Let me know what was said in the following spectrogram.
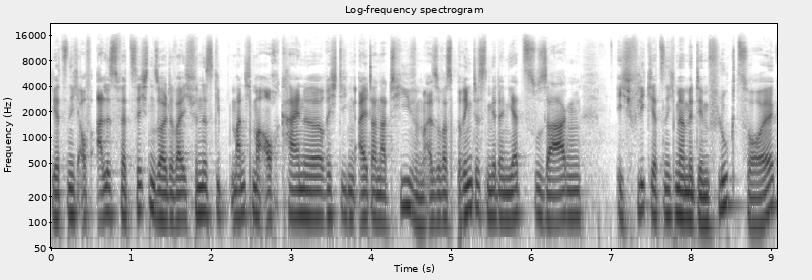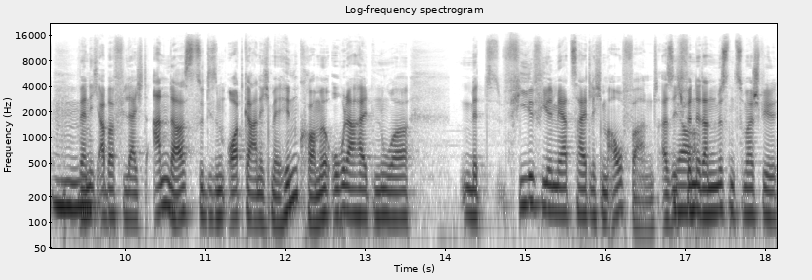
jetzt nicht auf alles verzichten sollte, weil ich finde, es gibt manchmal auch keine richtigen Alternativen. Also was bringt es mir denn jetzt zu sagen, ich fliege jetzt nicht mehr mit dem Flugzeug, mhm. wenn ich aber vielleicht anders zu diesem Ort gar nicht mehr hinkomme oder halt nur mit viel, viel mehr zeitlichem Aufwand. Also ich ja. finde, dann müssen zum Beispiel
